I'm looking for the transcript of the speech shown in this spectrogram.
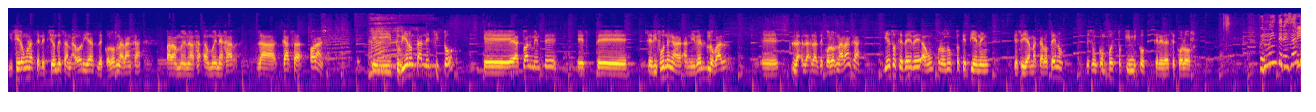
hicieron una selección de zanahorias de color naranja para homenaja- homenajar la casa Orange. Y tuvieron tal éxito que actualmente este, se difunden a, a nivel global eh, la- la- las de color naranja. Y eso se debe a un producto que tienen que se llama caroteno. Es un compuesto químico que le da ese color. Pues muy interesante. Sí,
